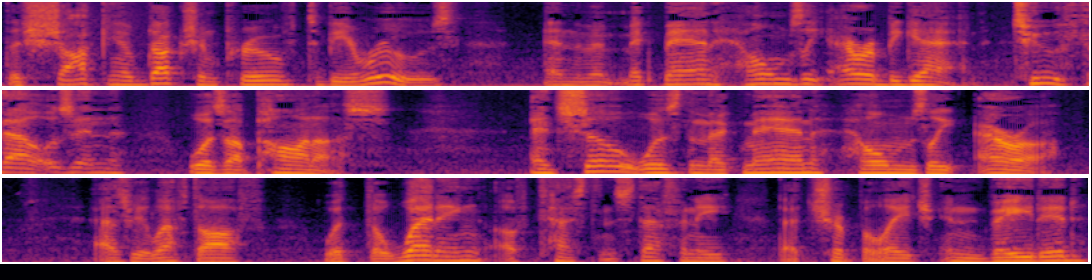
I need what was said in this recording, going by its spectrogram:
The shocking abduction proved to be a ruse, and the McMahon Helmsley era began. 2000 was upon us. And so was the McMahon Helmsley era, as we left off with the wedding of Test and Stephanie that Triple H invaded.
